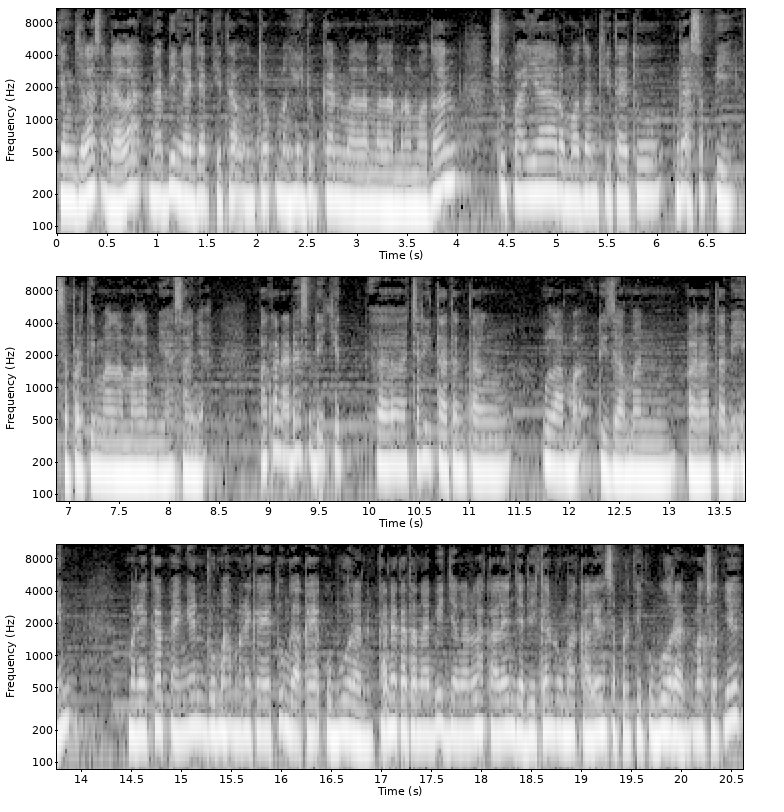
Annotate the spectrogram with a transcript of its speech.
Yang jelas adalah Nabi ngajak kita untuk menghidupkan malam-malam Ramadan supaya Ramadan kita itu nggak sepi seperti malam-malam biasanya. Bahkan ada sedikit uh, cerita tentang ulama di zaman para tabiin. Mereka pengen rumah mereka itu nggak kayak kuburan. Karena kata Nabi janganlah kalian jadikan rumah kalian seperti kuburan. Maksudnya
